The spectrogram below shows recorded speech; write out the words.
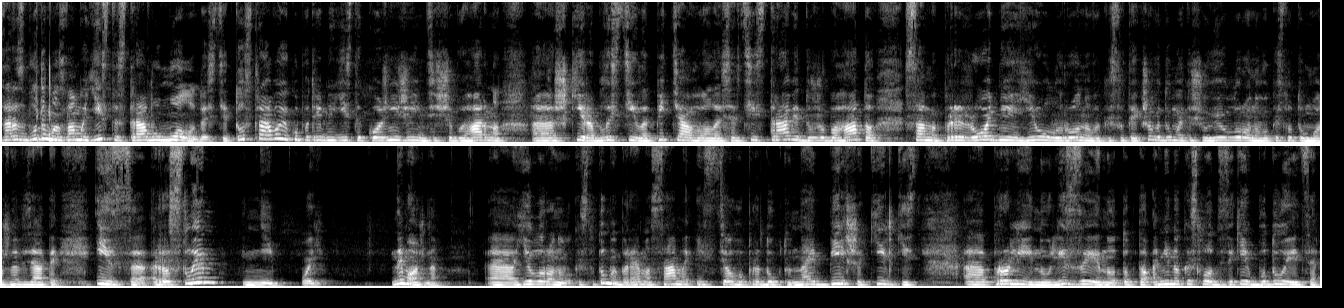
Зараз будемо з вами їсти страву молодості. Ту страву, яку потрібно їсти кожній жінці, щоб гарно е, шкіра блистіла, підтягувалася. В цій страві дуже багато саме природньої гіалуронової кислоти. Якщо ви думаєте, що гіалуронову кислоту можна взяти із рослин, ні. Ой, не можна. Е, Гіалуронову кислоту ми беремо саме із цього продукту. Найбільша кількість е, проліну, лізину, тобто амінокислот, з яких будується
